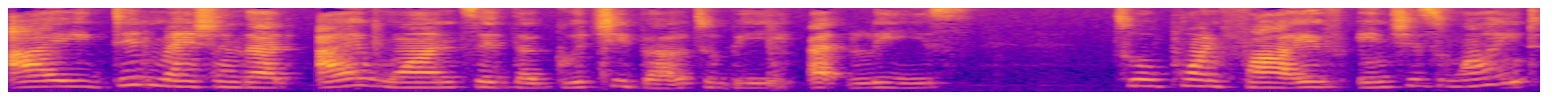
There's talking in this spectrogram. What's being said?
I did mention that I wanted the Gucci belt to be at least 2.5 inches wide.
